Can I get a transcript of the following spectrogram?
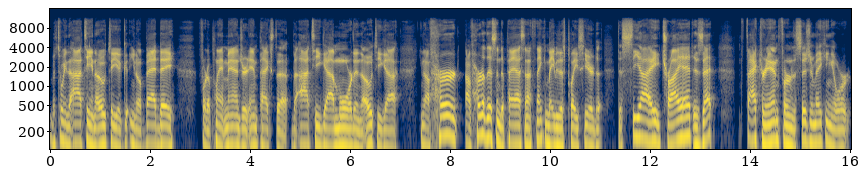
between the IT and OT, a, you know, a bad day for the plant manager impacts the the IT guy more than the OT guy. You know, I've heard I've heard of this in the past, and I think maybe this place here, the the CIA triad, is that factor in for decision making, or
